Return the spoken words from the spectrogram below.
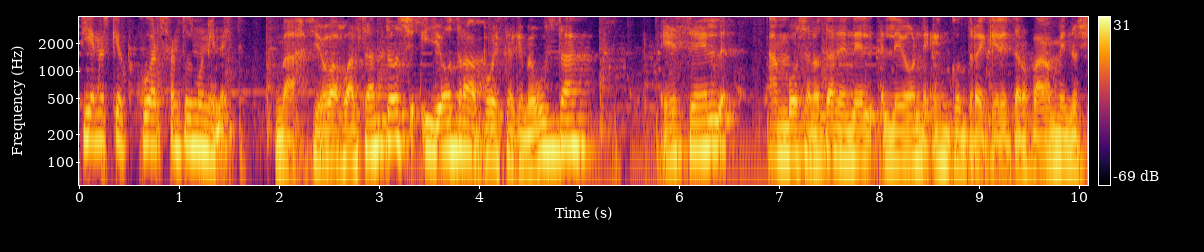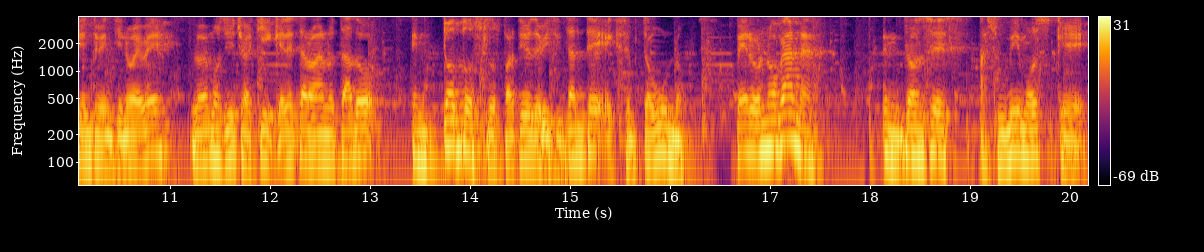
tienes que jugar Santos Moneyline. Va, yo bajo al Santos y otra apuesta que me gusta es el Ambos anotan en el León en contra de Querétaro. Pagan menos 129. Lo hemos dicho aquí. Querétaro ha anotado en todos los partidos de visitante excepto uno. Pero no gana. Entonces asumimos que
